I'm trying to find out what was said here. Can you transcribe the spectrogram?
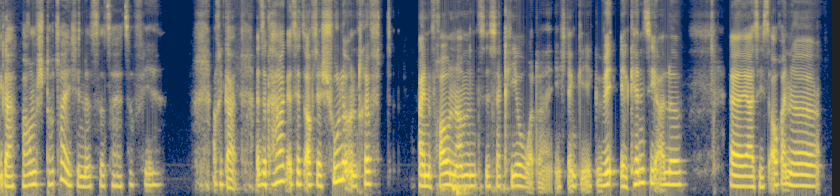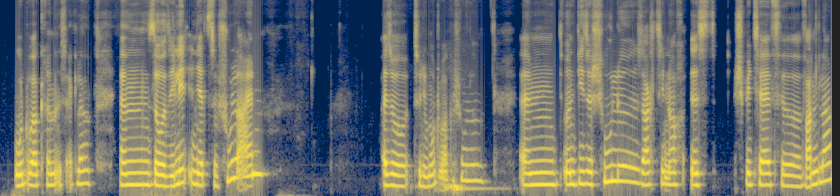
Digga, warum stottere ich in letzter Zeit so viel? Ach egal. Also Karak ist jetzt auf der Schule und trifft eine Frau namens Sister Clearwater. Ich denke, ihr, ihr kennt sie alle. Äh, ja, sie ist auch eine Woodworkerin, ist ja klar. Ähm, so, sie lädt ihn jetzt zur Schule ein. Also zu der Woodworker-Schule. Ähm, und diese Schule, sagt sie noch, ist speziell für Wandler.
